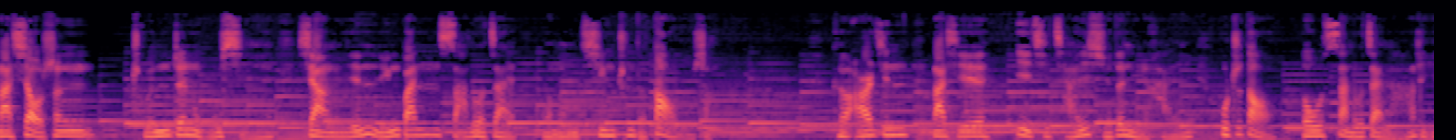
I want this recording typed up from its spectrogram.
那笑声纯真无邪，像银铃般洒落在我们青春的道路上。可而今那些一起采雪的女孩，不知道都散落在哪里，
